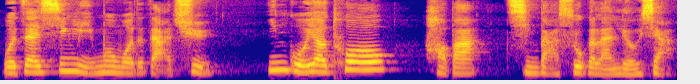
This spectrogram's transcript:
我在心里默默的打趣。英国要脱欧，好吧，请把苏格兰留下。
